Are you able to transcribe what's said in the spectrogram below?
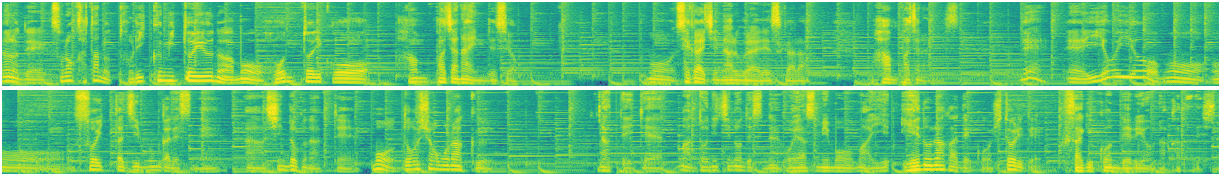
なのでその方の取り組みというのはもう本当にこう半端じゃないんですよ。もう世界一になるぐらいですから半端じゃないです。で、えーいよいよもうそういった自分がですねあしんどくなってもうどうしようもなくなっていて、まあ、土日のですねお休みも、まあ、家の中でこう一人で塞ぎ込んでいるような方でした。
